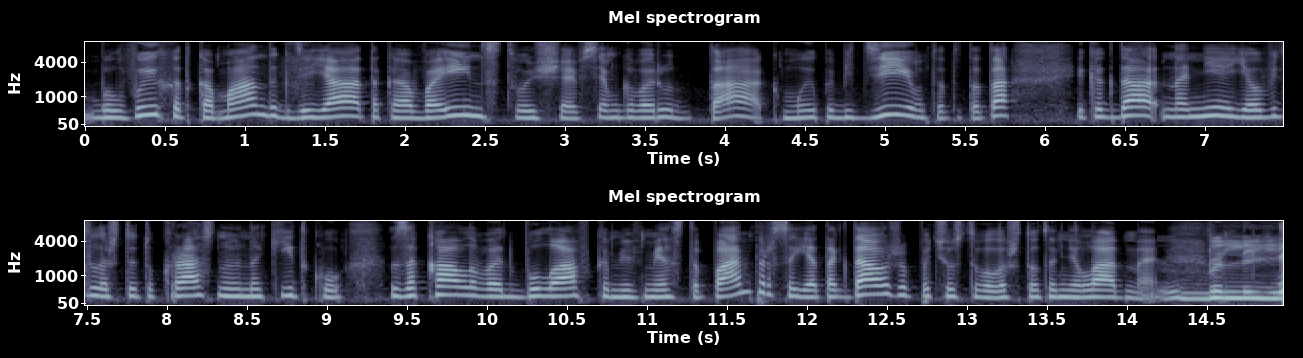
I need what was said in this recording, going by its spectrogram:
был выход команды, где я такая воинствующая, всем говорю, так, мы победим, та-та-та-та, и когда на ней я увидела, что эту красную накидку закалывает булавками вместо памперса, я тогда уже почувствовала что-то неладное. Блин.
